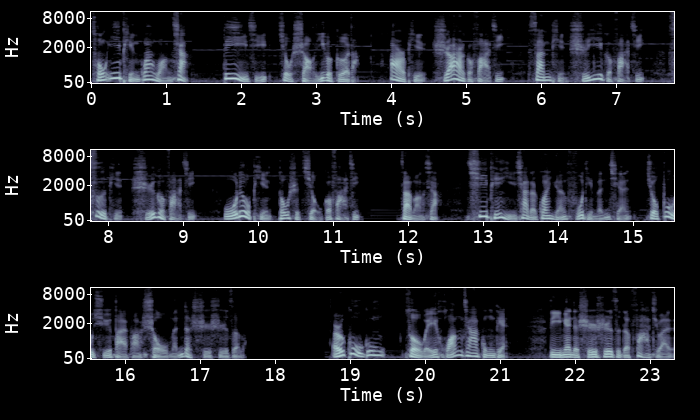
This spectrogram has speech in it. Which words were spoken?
从一品官往下，低一级就少一个疙瘩，二品十二个发髻。三品十一个发髻，四品十个发髻，五六品都是九个发髻。再往下，七品以下的官员府邸门前就不许摆放守门的石狮子了。而故宫作为皇家宫殿，里面的石狮子的发卷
